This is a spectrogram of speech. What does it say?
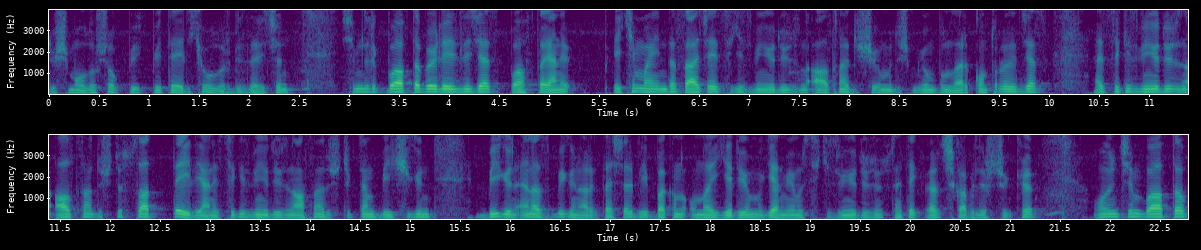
düşme olur. Çok büyük bir tehlike olur bizler için. Şimdilik bu hafta böyle izleyeceğiz. Bu hafta yani Ekim ayında sadece 8700'ün altına düşüyor mu düşmüyor mu bunları kontrol edeceğiz. Yani 8700'ün altına düştü saat değil yani 8700'ün altına düştükten bir iki gün bir gün en az bir gün arkadaşlar bir bakın onay geliyor mu gelmiyor mu 8700'ün üstüne tekrar çıkabilir çünkü. Onun için bu hafta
